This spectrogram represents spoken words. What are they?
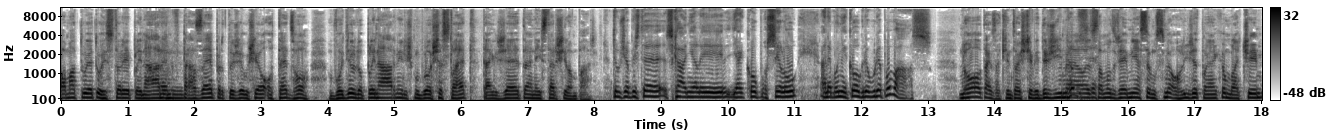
pamatuje tu historii plynáren mm. v mhm. Praze, protože už jeho otec ho vodil do plynárny, když mu bylo 6 let, takže to je nejstarší lampář. To už abyste scháněli nějakou posilu, anebo někoho, kdo bude po vás. No, tak zatím to ještě vydržíme, Dobře. ale samozřejmě se musíme ohlížet po nějakém mladším,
